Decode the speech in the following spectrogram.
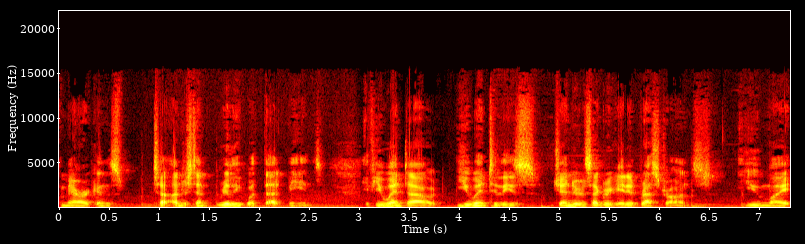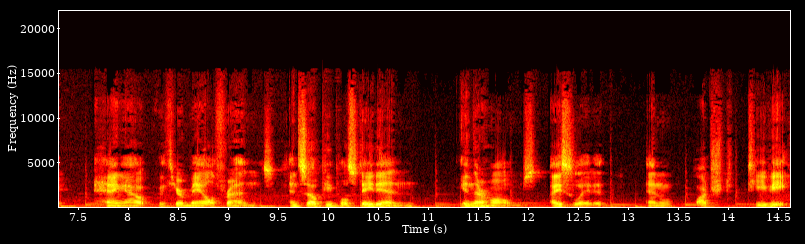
Americans to understand really what that means. If you went out, you went to these gender segregated restaurants, you might hang out with your male friends. And so people stayed in, in their homes, isolated, and watched TV.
